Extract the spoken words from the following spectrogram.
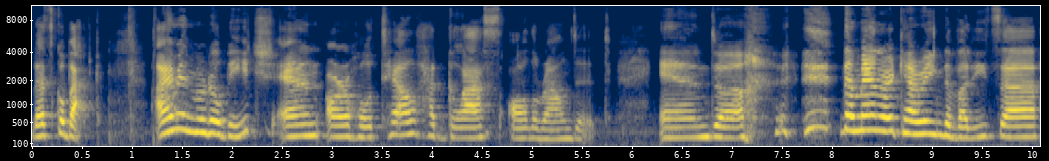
let's go back. I'm in Myrtle Beach, and our hotel had glass all around it. And uh, the men are carrying the valisa,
